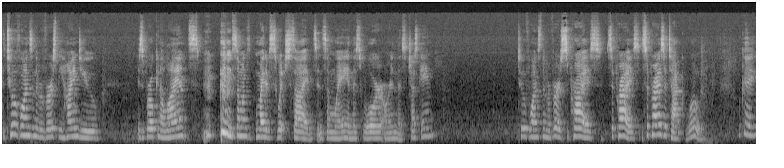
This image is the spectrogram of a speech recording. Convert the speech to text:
The two of wands in the reverse behind you is a broken alliance. Someone might have switched sides in some way in this war or in this chess game. Two of Wands in the reverse. Surprise. Surprise. Surprise attack. Whoa. Okay.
